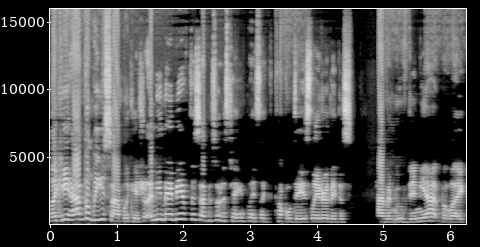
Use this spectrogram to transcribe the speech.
Like he had the lease application. I mean, maybe if this episode is taking place like a couple days later, they just haven't moved in yet. But like,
